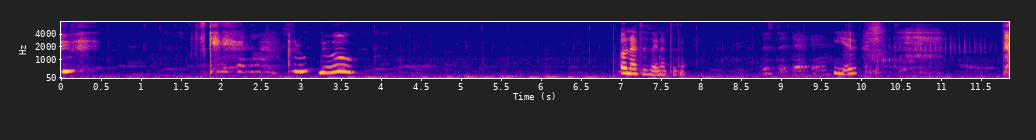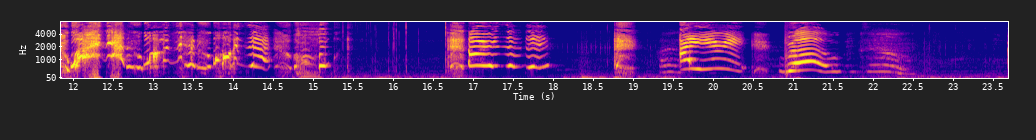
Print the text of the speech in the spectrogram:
Raven. I'm scared. I don't know. Oh, not this way, not this way. This the dead end. Yeah. What was that? What was that? What was that? I heard something. I hear it, bro. Me too. I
